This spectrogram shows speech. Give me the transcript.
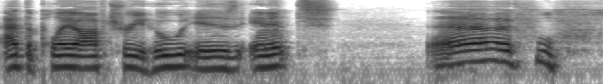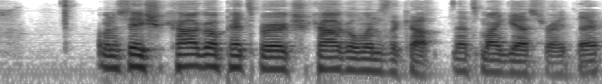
at the playoff tree. Who is in it? Uh, I'm going to say Chicago, Pittsburgh. Chicago wins the cup. That's my guess right there.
